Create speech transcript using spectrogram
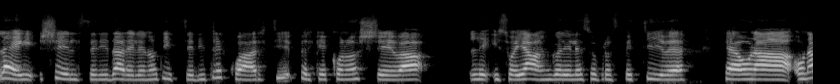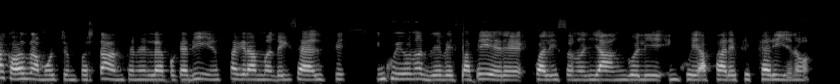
lei scelse di dare le notizie di tre quarti perché conosceva le, i suoi angoli, le sue prospettive, che è una, una, cosa molto importante nell'epoca di Instagram, dei selfie, in cui uno deve sapere quali sono gli angoli in cui appare più carino.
